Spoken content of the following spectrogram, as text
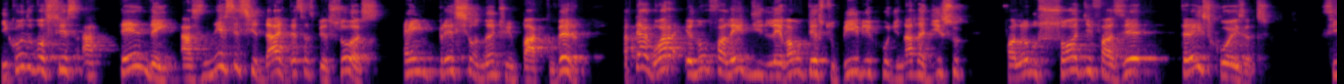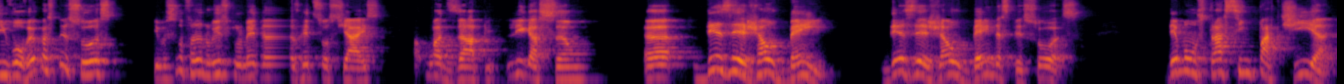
e quando vocês atendem às necessidades dessas pessoas, é impressionante o impacto. Veja, até agora eu não falei de levar um texto bíblico, de nada disso. Falamos só de fazer três coisas: se envolver com as pessoas, e vocês estão fazendo isso por meio das redes sociais, WhatsApp, ligação, uh, desejar o bem, desejar o bem das pessoas, demonstrar simpatia,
